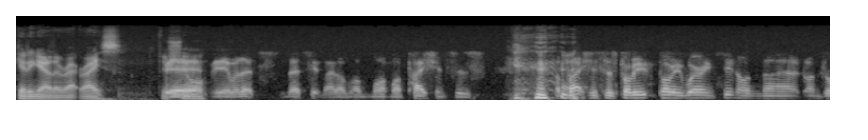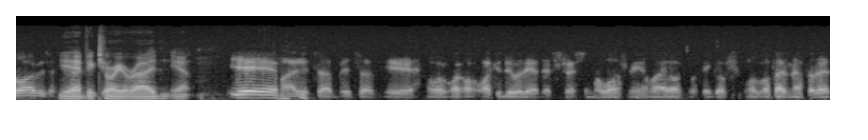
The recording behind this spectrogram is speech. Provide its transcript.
getting out of the rat race for yeah, sure. Yeah, well, that's that's it, mate. My, my patience is my patience is probably probably wearing thin on uh, on drivers. And Yeah. Victoria Road. Yeah, Yeah, mate. It's a it's a yeah. I, I, I can do without that stress in my life now, mate. I, I think I've I've had enough of that.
